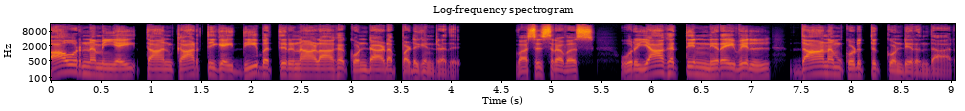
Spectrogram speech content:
பௌர்ணமியை தான் கார்த்திகை தீபத் திருநாளாக கொண்டாடப்படுகின்றது. வசிஸ்ரவஸ் ஒரு யாகத்தின் நிறைவில் தானம் கொடுத்துக் கொண்டிருந்தார்.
